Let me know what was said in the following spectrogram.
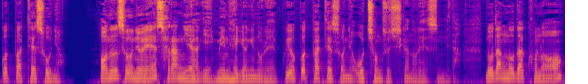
꽃밭의 소녀 어느 소녀의 사랑 이야기 민혜경이 노래했고요. 꽃밭의 소녀 오청수 씨가 노래했습니다. 노닥노닥 코너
